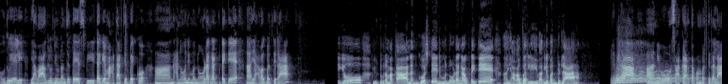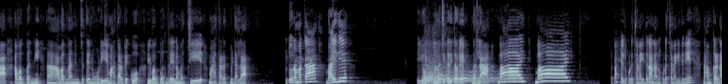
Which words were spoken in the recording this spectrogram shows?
ಹೌದು ಹೇಳಿ ಯಾವಾಗಲೂ ನೀವು ನನ್ನ ಜೊತೆ ಸ್ವೀಟಾಗೆ ಮಾತಾಡ್ತಿರ್ಬೇಕು. ಆ, ನಾನು ನಿಮ್ಮನ್ನ ನೋಡಂಗ್ ಆಗ್ಬಿಟ್ಟೈತೆ ಆ, ಯಾವಾಗ ಬರ್ತೀರಾ? ಅಯ್ಯೋ ಯೂಟ್ಯೂಬ್ ರಮಕ್ಕ ನನ್ಗೂ ಅಷ್ಟೇ ನಿಮ್ಮನ್ನ ನೋಡಂಗ್ ಆಗ್ಬಿಟ್ಟೈತೆ ಆ, ಯಾವಾಗ ಬರ್ಲಿ ಇವಾಗ್ಲೇ ಬಂದ್ಬಿಡ್ಲಾ? ಬೇಡ ಬೇಡ. ಆ, ನೀವು ಹೊಸ ಕಾರ್ ತಗೊಂಡ್ಬರ್ತೀರಲ್ಲ ಅವಾಗ ಬನ್ನಿ. ಆ, ಅವಾಗ ನಾನು ನಿಮ್ಮ ಜೊತೆ ನೋಡಿ ಮಾತಾಡ್ಬೇಕು. ಇವಾಗ ಬಂದ್ರೆ ನಮ್ಮ ಅಜ್ಜಿ ಮಾತಾಡಕ್ ಬಿಡಲ್ಲ. ಇಟ್ಟು ರಮಕ್ಕ ಬಾಯ್ಲಿ ಅಯ್ಯೋ ನಮ್ಮ ಅಜ್ಜಿ ಕರಿತವ್ರೆ. ಬರ್ಲಾ? ಬಾಯ್ ಬಾಯ್. ಅಪ್ಪ ಎಲ್ಲರೂ ಕೂಡ ಚೆನ್ನಾಗಿದ್ದೀರಾ? ನಾನು ಕೂಡ ಚೆನ್ನಾಗಿದ್ದೀನಿ. ನಾಮಕರಣ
